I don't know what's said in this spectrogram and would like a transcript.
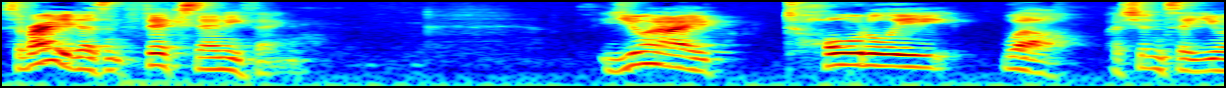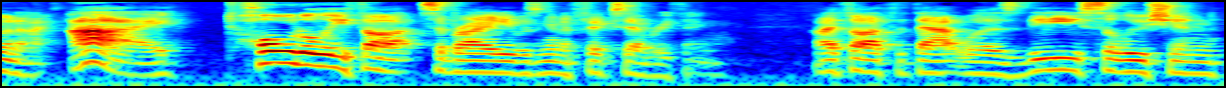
sobriety doesn't fix anything. You and I totally, well, I shouldn't say you and I, I totally thought sobriety was going to fix everything. I thought that that was the solution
